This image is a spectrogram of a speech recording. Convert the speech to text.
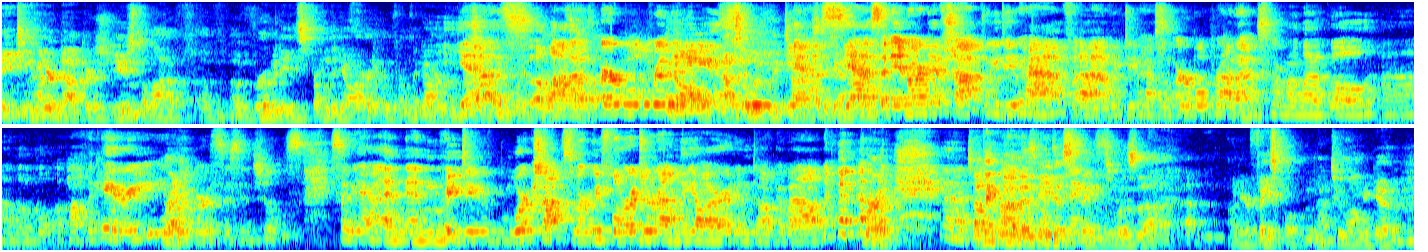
1800 doctors used a lot of, of, of remedies from the yard and from the garden. Yes, things a lot that. of herbal It remedies. all absolutely ties Yes, together. yes, and in our gift shop we do have uh, we do have some herbal products from a local uh, a local apothecary, Right. uh, Earth's Essentials. So yeah, and, and we do workshops where we forage around the yard and talk about. Right. uh, I talk think one of the neatest things. things was uh, on your Facebook not too long ago. Mm-hmm.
